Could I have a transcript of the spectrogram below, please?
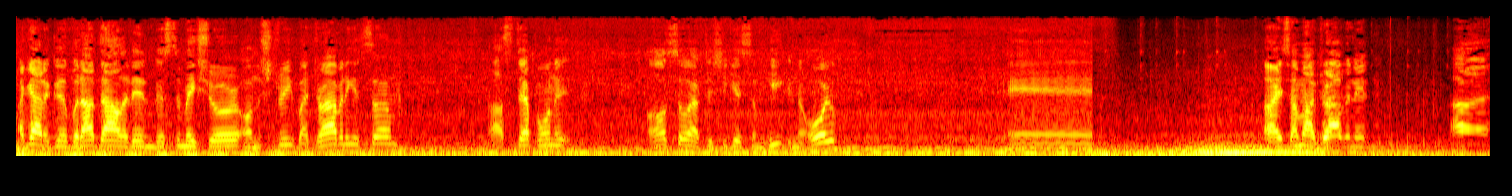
I got it good, but I'll dial it in just to make sure on the street by driving it some. I'll step on it also after she gets some heat in the oil. And all right, so I'm out driving it. Uh,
